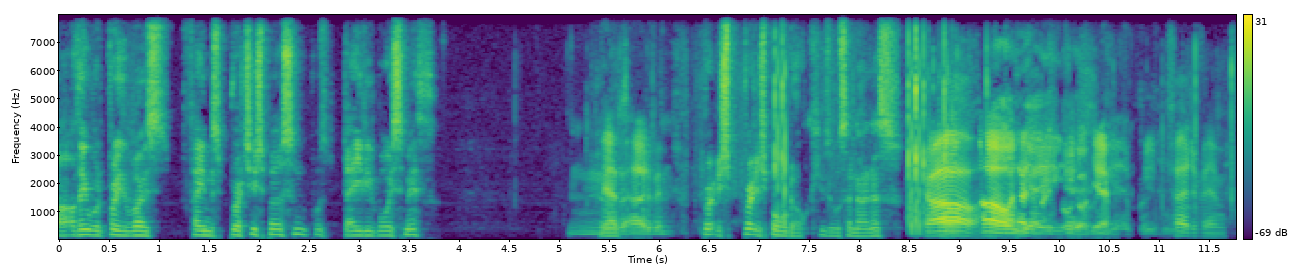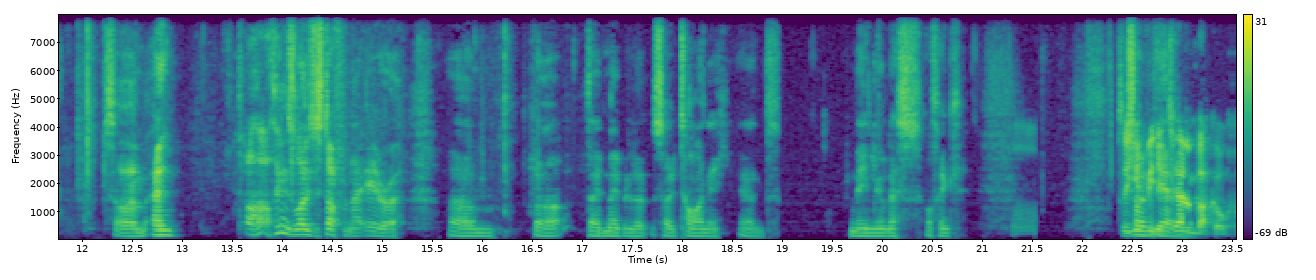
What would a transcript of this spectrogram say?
I think would probably the most famous British person was Davy Boy Smith, Never heard of him. British British Bulldog. he's also known as. Oh, Oh, I heard yeah, yeah, yeah, Bulldog, yeah. pretty cool. heard of him. So, um, and I I think there's loads of stuff from that era, um, but they made it look so tiny and meaningless. I think So you'd So, be yeah. the turnbuckle.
